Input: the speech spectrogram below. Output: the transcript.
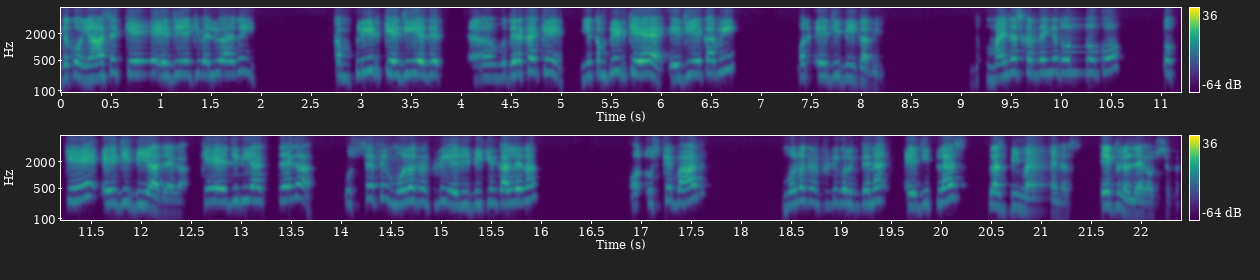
देखो यहां से के ए जी ए की वैल्यू आ गई कंप्लीट के जी ए दे रखा है के ये कंप्लीट के है ए जी ए का भी और एजीबी का भी माइनस कर देंगे दोनों को तो के बी आ जाएगा के एजीबी आ जाएगा उससे फिर मोलर जी एजीबी की निकाल लेना और उसके बाद मोलर कनेक्टिविटी को लिख देना AG plus plus B minus एक निकल जाएगा उससे फिर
